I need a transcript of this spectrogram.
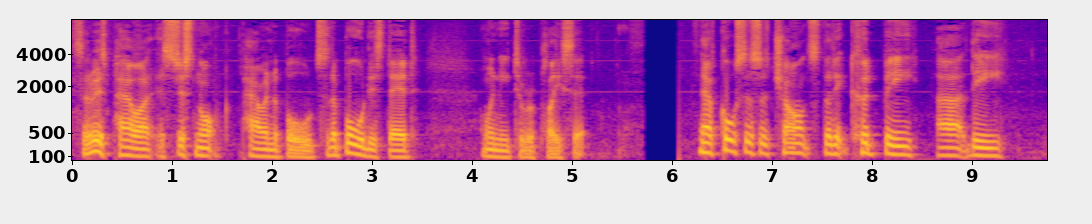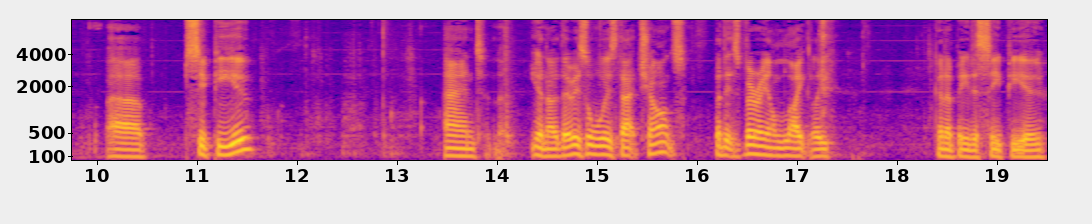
So there is power, it's just not powering the board. So the board is dead and we need to replace it. Now, of course, there's a chance that it could be uh, the uh, CPU. And, you know, there is always that chance, but it's very unlikely going to be the CPU.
